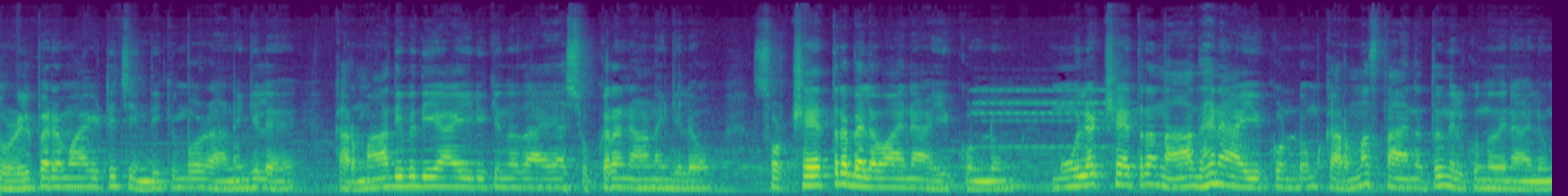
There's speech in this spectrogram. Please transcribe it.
തൊഴിൽപരമായിട്ട് ചിന്തിക്കുമ്പോഴാണെങ്കിൽ കർമാധിപതിയായിരിക്കുന്നതായ ശുക്രനാണെങ്കിലോ സ്വക്ഷേത്ര ബലവാനായിക്കൊണ്ടും മൂലക്ഷേത്രനാഥനായിക്കൊണ്ടും കർമ്മസ്ഥാനത്ത് നിൽക്കുന്നതിനാലും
